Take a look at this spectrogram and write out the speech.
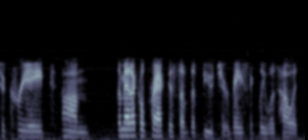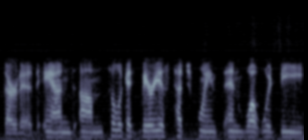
to create um, the medical practice of the future. Basically, was how it started, and um, to look at various touch points and what would be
